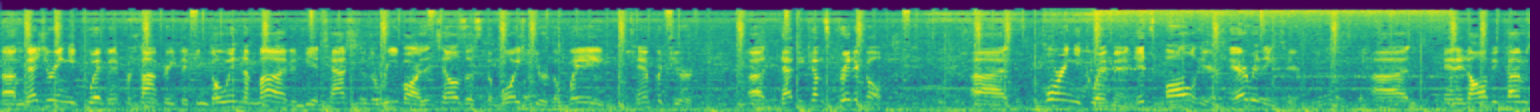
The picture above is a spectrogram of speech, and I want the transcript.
uh, measuring equipment for concrete that can go in the mud and be attached to the rebar that tells us the moisture, the weight, temperature. Uh, that becomes critical. Uh, pouring equipment, it's all here, everything's here. Uh, and it all becomes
